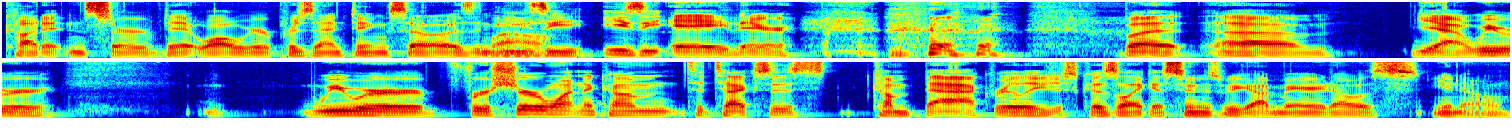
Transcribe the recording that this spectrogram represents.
cut it and served it while we were presenting so it was an wow. easy easy a there but um, yeah we were we were for sure wanting to come to texas come back really just because like as soon as we got married i was you know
